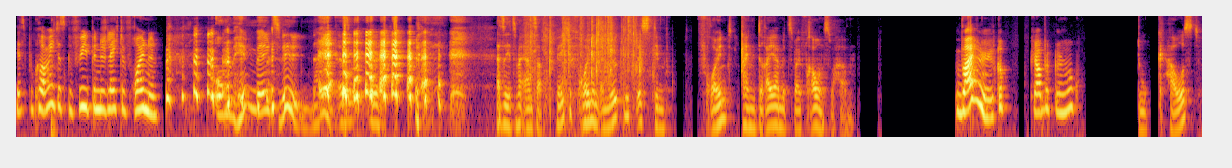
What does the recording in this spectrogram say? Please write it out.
Jetzt bekomme ich das Gefühl, ich bin eine schlechte Freundin. Um Himmels Willen. Nein, also. Äh, also jetzt mal ernsthaft. Welche Freundin ermöglicht es dem Freund, einen Dreier mit zwei Frauen zu haben? Weiß nicht, ich glaube, glaub ich genug. Du kaust?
